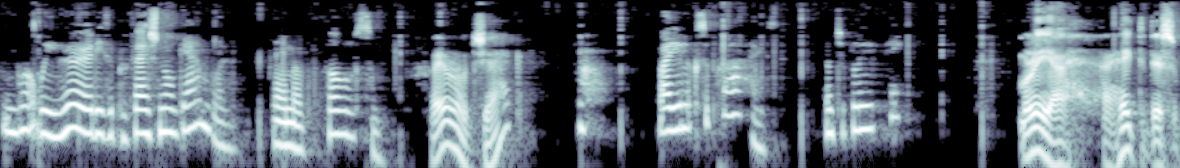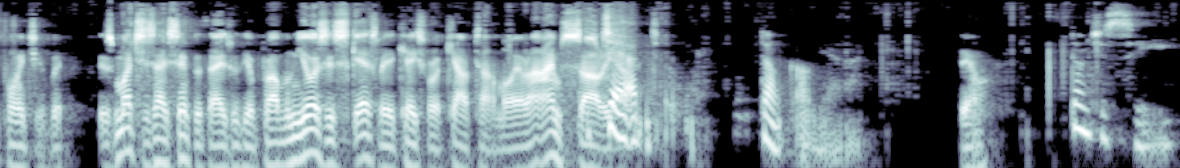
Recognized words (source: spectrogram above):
From what we heard, he's a professional gambler, name of Folsom. Faro Jack? Why do you look surprised? Don't you believe me? Marie, I, I hate to disappoint you, but as much as I sympathize with your problem, yours is scarcely a case for a cowtown lawyer. I- I'm sorry. Chad, don't go yet. Yeah? Don't you see?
